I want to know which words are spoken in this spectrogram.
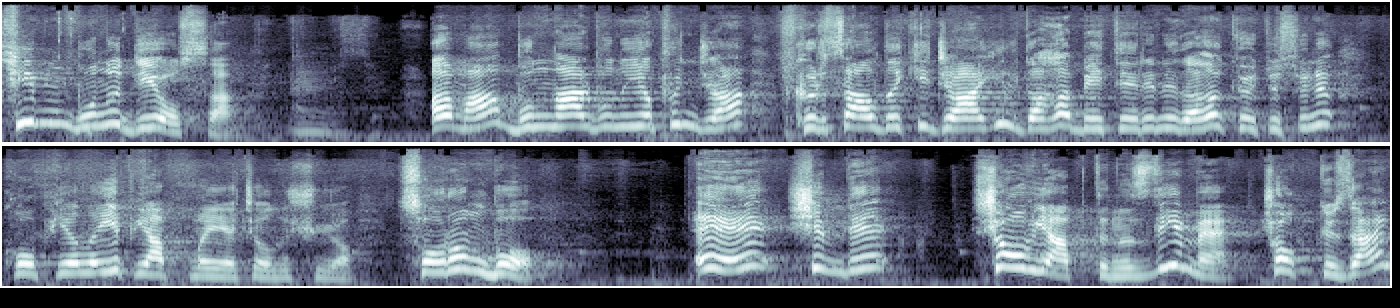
kim bunu diyorsa. Ama bunlar bunu yapınca kırsaldaki cahil daha beterini, daha kötüsünü kopyalayıp yapmaya çalışıyor. Sorun bu. E şimdi şov yaptınız değil mi? Çok güzel.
